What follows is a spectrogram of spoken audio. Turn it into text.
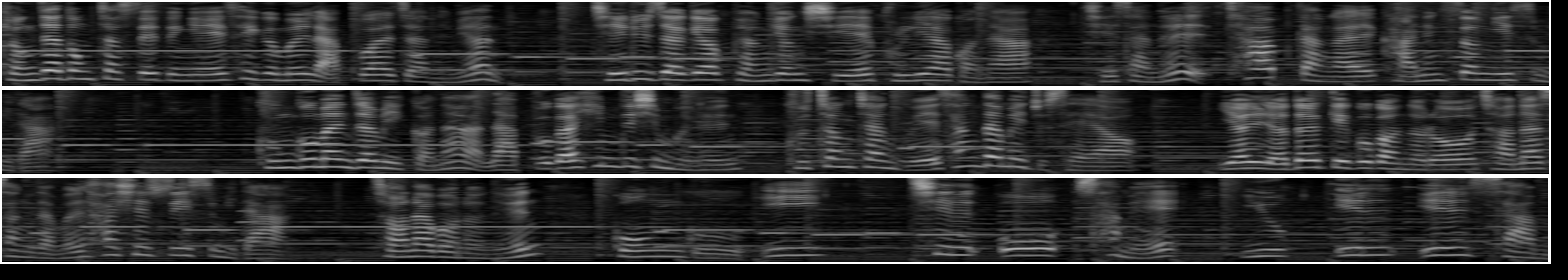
경자동차세 등의 세금을 납부하지 않으면 재류 자격 변경 시에 불리하거나 재산을 차압당할 가능성이 있습니다. 궁금한 점이 있거나 납부가 힘드신 분은 구청 창구에 상담해 주세요. 18개국 언어로 전화 상담을 하실 수 있습니다. 전화번호는 092-753-6113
